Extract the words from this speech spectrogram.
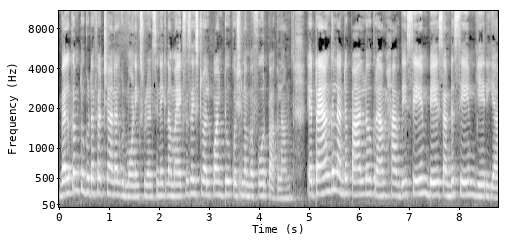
Welcome to good effort channel good morning students இன்னைக்கு நம்ம exercise twelve point two question number four பார்க்கலாம் a triangle and parallelogram have the same base and same area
